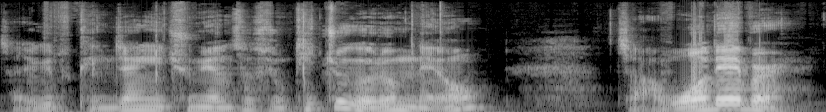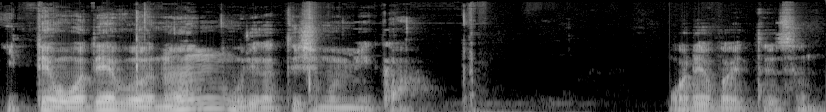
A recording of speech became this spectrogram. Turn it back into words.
자, 여기도 굉장히 중요한 서술. 뒤쪽이 어렵네요. 자, whatever. 이때 whatever는 우리가 뜻이 뭡니까? whatever의 뜻은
